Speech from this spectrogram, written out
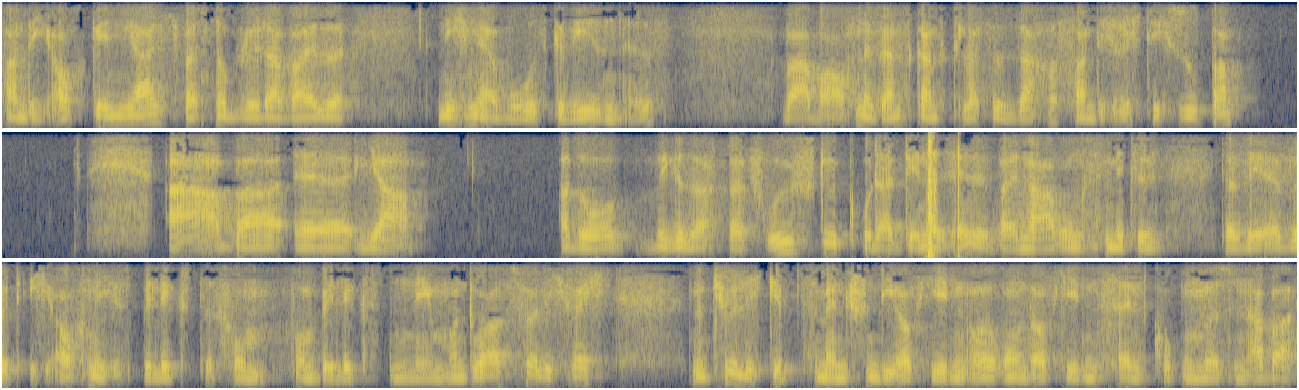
fand ich auch genial. Ich weiß nur blöderweise nicht mehr, wo es gewesen ist. War aber auch eine ganz, ganz klasse Sache, fand ich richtig super. Aber äh, ja, also wie gesagt, bei Frühstück oder generell bei Nahrungsmitteln, da würde ich auch nicht das Billigste vom, vom Billigsten nehmen. Und du hast völlig recht, natürlich gibt es Menschen, die auf jeden Euro und auf jeden Cent gucken müssen, aber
